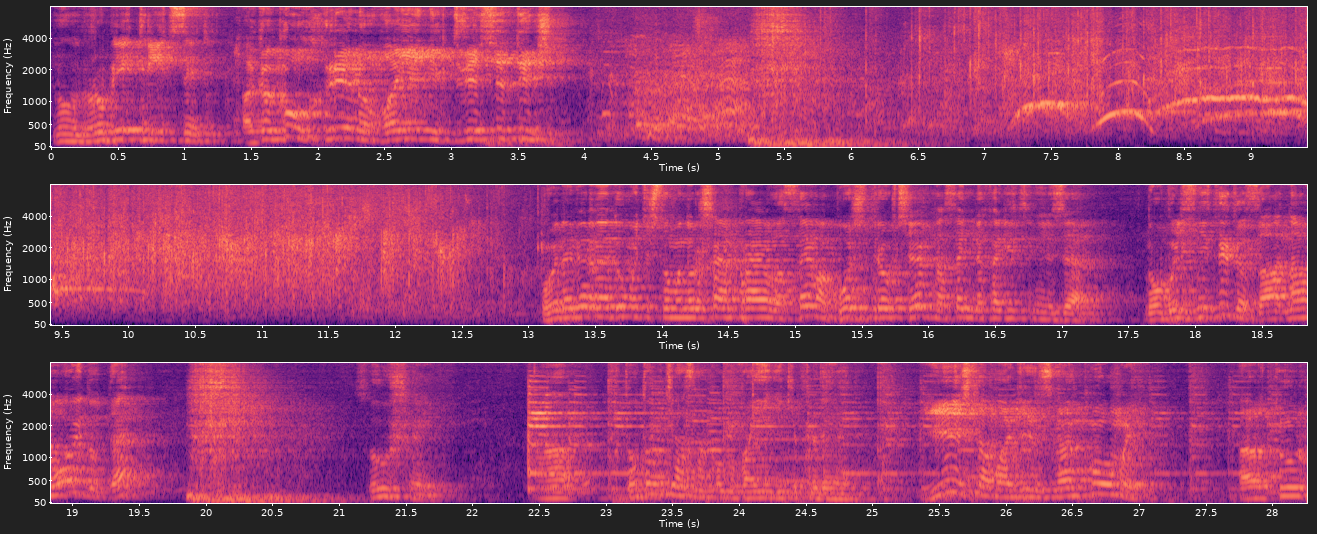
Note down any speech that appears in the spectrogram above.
Ну, рублей 30. А какого хрена военник 200 тысяч? Вы, наверное, думаете, что мы нарушаем правила Сэма, больше трех человек на сцене находиться нельзя. Но близнецы-то за одного идут, да? Слушай, а кто-то у тебя знакомый военники продает? Есть там один знакомый. Артур.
